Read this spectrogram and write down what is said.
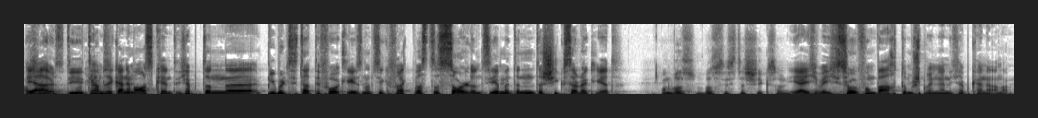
ja, so, also die, die okay. haben sich gar nicht mehr auskennt. Ich habe dann äh, Bibelzitate vorgelesen und sie gefragt, was das soll und sie haben mir dann das Schicksal erklärt. Und was, was ist das Schicksal? Ja, ich, ich soll vom Wachturm springen, ich habe keine Ahnung.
